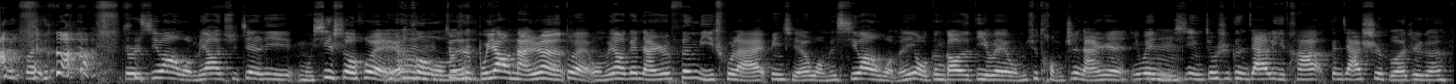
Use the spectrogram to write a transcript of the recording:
就是希望我们要去建立母系社会，然后我们就是不要男人，对，我们要跟男人分离出来，并且我们希望我们有更高的地位，我们去统治男人，因为女性就是更加利他，更加适合这个。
